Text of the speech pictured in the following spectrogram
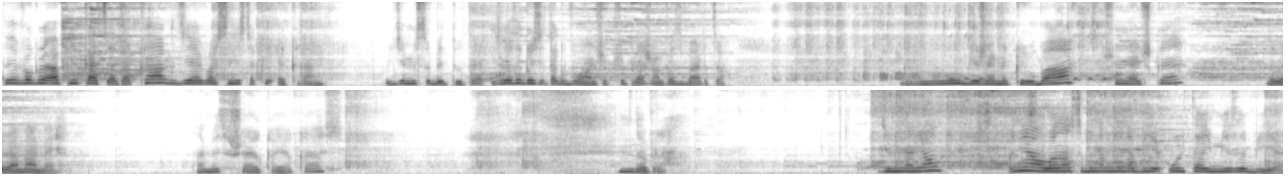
To jest w ogóle aplikacja taka, gdzie właśnie jest taki ekran. Pójdziemy sobie tutaj i dlatego się tak wyłączy. Przepraszam Was bardzo. Uuu, Bierzemy kluba, skrzyneczkę. Dobra, mamy. Tam jest szelka jakaś. Dobra. Idziemy na nią? O nie, ona sobie na mnie nabije ulta i mnie zabije.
